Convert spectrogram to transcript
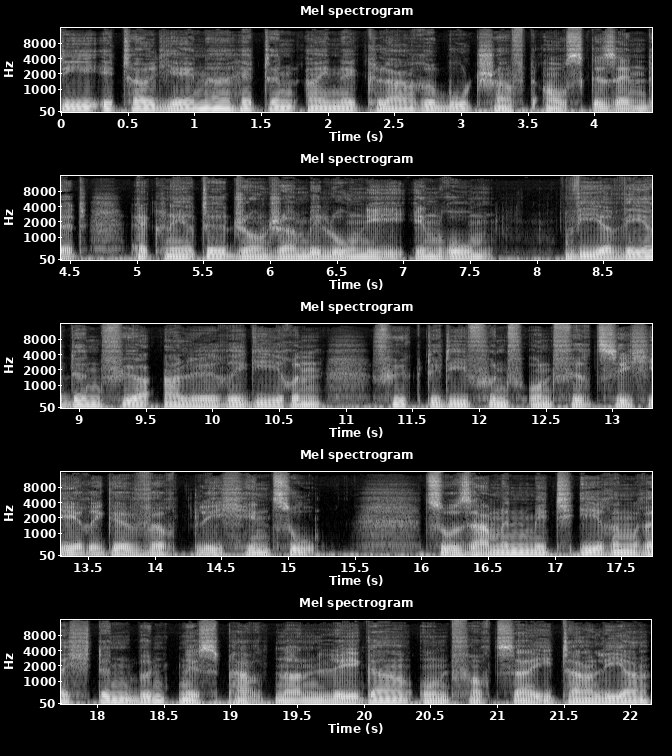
Die Italiener hätten eine klare Botschaft ausgesendet, erklärte Giorgia Meloni in Rom. Wir werden für alle regieren, fügte die 45-Jährige wörtlich hinzu. Zusammen mit ihren rechten Bündnispartnern Lega und Forza Italia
